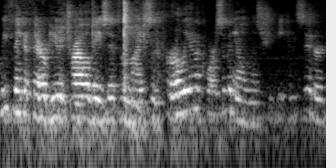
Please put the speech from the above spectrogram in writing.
we think a therapeutic trial of azithromycin early in the course of an illness should be considered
